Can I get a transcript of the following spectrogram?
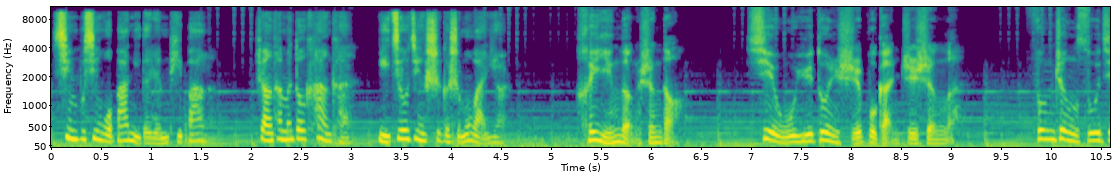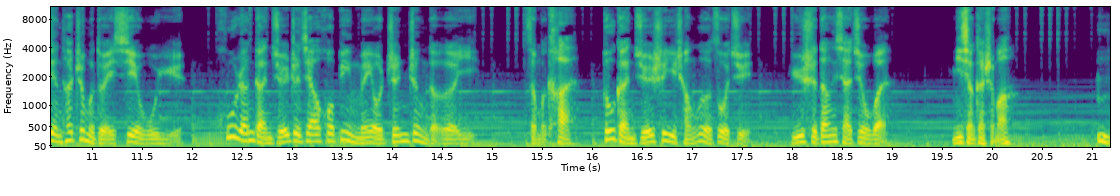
信不信我把你的人皮扒了，让他们都看看你究竟是个什么玩意儿！”黑影冷声道。谢无虞顿时不敢吱声了。风正苏见他这么怼谢无虞，忽然感觉这家伙并没有真正的恶意，怎么看都感觉是一场恶作剧，于是当下就问：“你想干什么？”“嗯，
